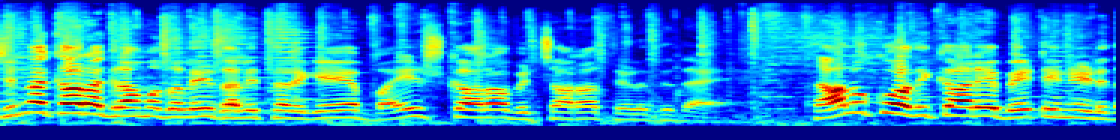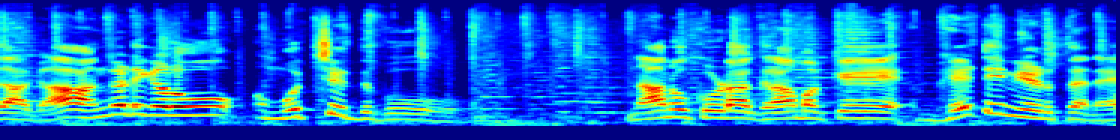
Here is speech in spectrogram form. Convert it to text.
ಚಿನ್ನಕಾರ ಗ್ರಾಮದಲ್ಲಿ ದಲಿತರಿಗೆ ಬಹಿಷ್ಕಾರ ವಿಚಾರ ತಿಳಿದಿದೆ. ತಾಲೂಕು ಅಧಿಕಾರಿ ಭೇಟಿ ನೀಡಿದಾಗ ಅಂಗಡಿಗಳು ಮುಚ್ಚಿದ್ವು. ನಾನು ಕೂಡ ಗ್ರಾಮಕ್ಕೆ ಭೇಟಿ ನೀಡ್ತೇನೆ.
